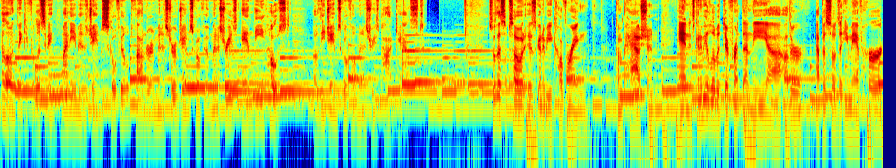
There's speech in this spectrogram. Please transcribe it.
Hello, and thank you for listening. My name is James Schofield, founder and minister of James Schofield Ministries, and the host of the James Schofield Ministries podcast. So, this episode is going to be covering compassion, and it's going to be a little bit different than the uh, other episodes that you may have heard.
